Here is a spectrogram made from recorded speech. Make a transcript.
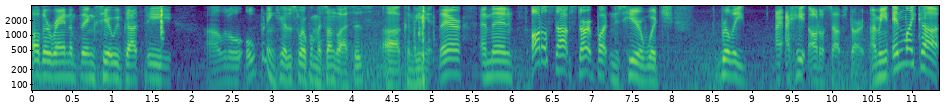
Other random things here, we've got the uh, little opening here. This is where I put my sunglasses. Uh, convenient there. And then auto stop start button is here, which really, I, I hate auto stop start. I mean, in like a,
